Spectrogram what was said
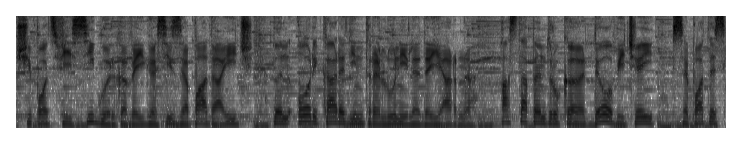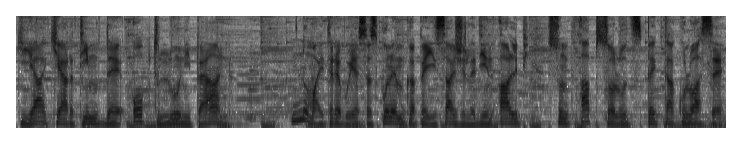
și poți fi sigur că vei găsi zăpadă aici în oricare dintre lunile de iarnă. Asta pentru că, de obicei, se poate schia chiar timp de 8 luni pe an. Nu mai trebuie să spunem că peisajele din Alpi sunt absolut spectaculoase,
